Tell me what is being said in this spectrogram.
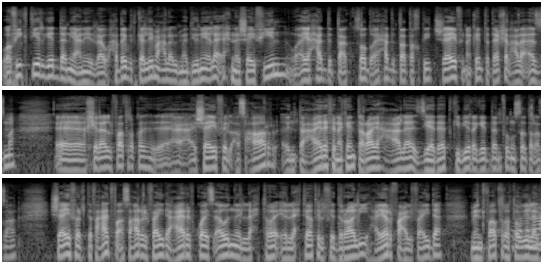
وفي كتير جدا يعني لو حضرتك بتتكلمي على المديونية لا إحنا شايفين وأي حد بتاع اقتصاد وأي حد بتاع تخطيط شايف إنك أنت داخل على أزمة آه، خلال الفترة آه، شايف الأسعار أنت عارف إنك أنت رايح على زيادات كبيرة جدا في مستوى الأسعار شايف ارتفاعات في أسعار الفايدة عارف كويس قوي إن الاحتياطي الفيدرالي هيرفع الفيده من فترة طويلة جدا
